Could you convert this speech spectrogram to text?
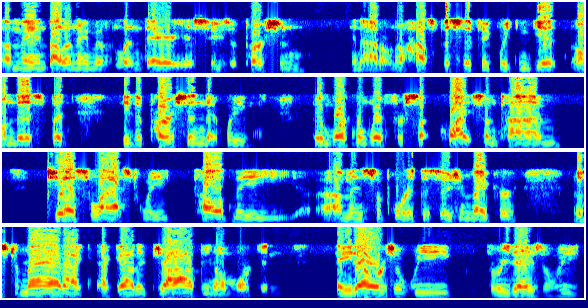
a man by the name of Lindarius, who's a person, and I don't know how specific we can get on this, but he's a person that we've been working with for so, quite some time. Just last week, called me. I'm in supported decision maker, Mr. Matt. I, I got a job. You know, I'm working eight hours a week, three days a week,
